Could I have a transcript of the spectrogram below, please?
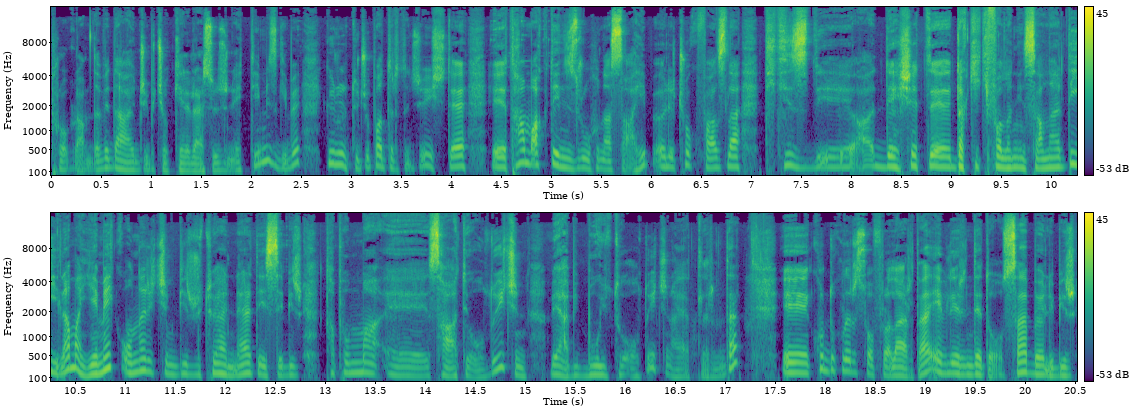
programda ve daha önce birçok kereler sözünü ettiğimiz gibi gürültücü, patırtıcı işte e, tam Akdeniz ruhuna sahip öyle çok fazla titiz, e, dehşet, dakik falan insanlar değil ama yemek onlar için bir ritüel neredeyse bir tapınma saati olduğu için veya bir boyutu olduğu için hayatlarında. Kurdukları sofralarda evlerinde de olsa böyle bir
